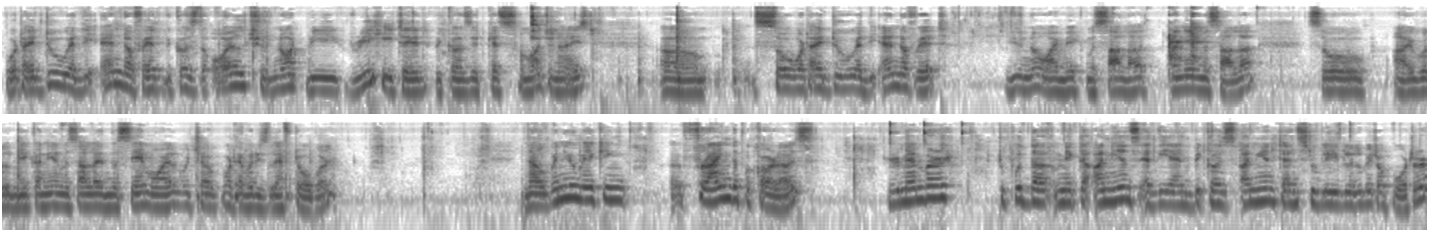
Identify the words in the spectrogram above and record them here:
What I do at the end of it, because the oil should not be reheated because it gets homogenized, um, so what I do at the end of it, you know I make masala, onion masala. So I will make onion masala in the same oil, which are whatever is left over. Now, when you're making, uh, frying the pakoras, remember to put the, make the onions at the end because onion tends to leave a little bit of water.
